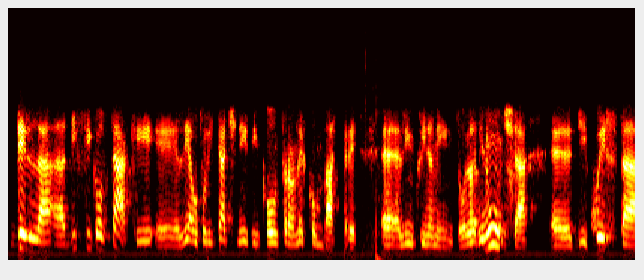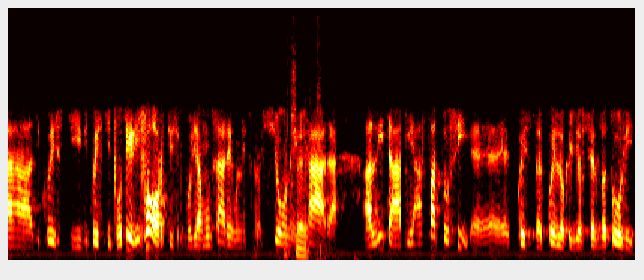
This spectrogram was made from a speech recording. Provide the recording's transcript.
della difficoltà che eh, le autorità cinesi incontrano nel combattere eh, l'inquinamento. La denuncia eh, di, questa, di, questi, di, questi, poteri forti, se vogliamo usare un'espressione certo. cara all'Italia ha fatto sì, eh, questo è quello che gli osservatori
